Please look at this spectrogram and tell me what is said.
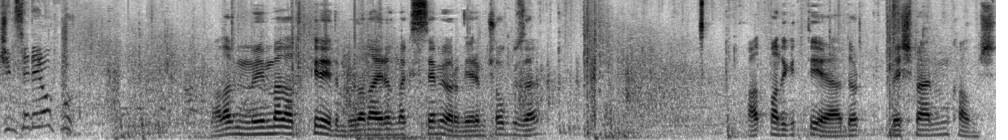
Kimse de yok mu? Bana bir mühimmat atıp gireydim. Buradan ayrılmak istemiyorum. Yerim çok güzel. Atmadı gitti ya. 4-5 mermim kalmış.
